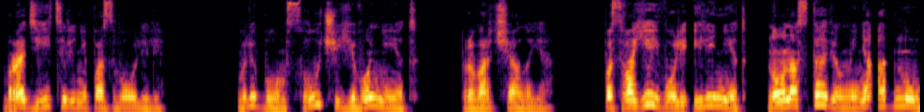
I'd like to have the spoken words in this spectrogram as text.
родители не позволили». «В любом случае его нет», — проворчала я. «По своей воле или нет, но он оставил меня одну,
